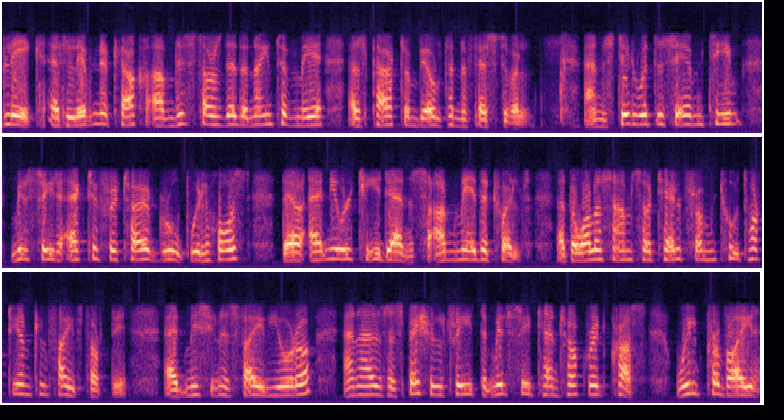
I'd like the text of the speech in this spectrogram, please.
Blake at 11 o'clock on this Thursday, the 9th of May, as part of the Bealtaine Festival. And still with the same team, Mill Street Active Retired Group will host their annual tea dance on May the 12th at the Wallace Arms Hotel from 2.30 until 5.30. Admission is 5 euro and as a special treat, the Mill Street Kanturk Red Cross will provide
